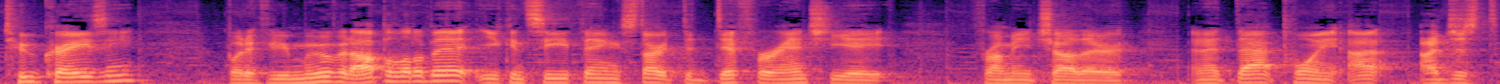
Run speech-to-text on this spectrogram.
too crazy. But if you move it up a little bit, you can see things start to differentiate from each other. And at that point, I, I just,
